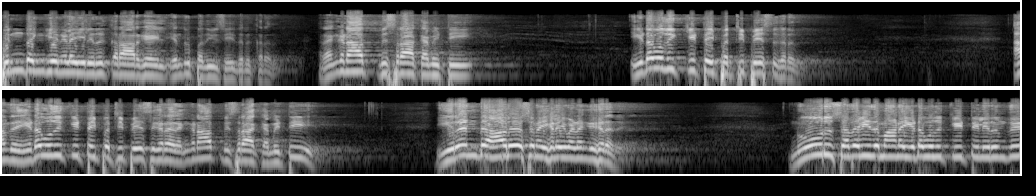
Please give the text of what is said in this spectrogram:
பின்தங்கிய நிலையில் இருக்கிறார்கள் என்று பதிவு செய்திருக்கிறது. ரங்கநாத் மிஸ்ரா கமிட்டி இடஒதுக்கீட்டை பற்றி பேசுகிறது. அந்த இடஒதுக்கீட்டை பற்றி பேசுகிற ரங்கநாத் மிஸ்ரா கமிட்டி இரண்டு ஆலோசனைகளை வழங்குகிறது. நூறு சதவீதமான இடஒதுக்கீட்டில் இருந்து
